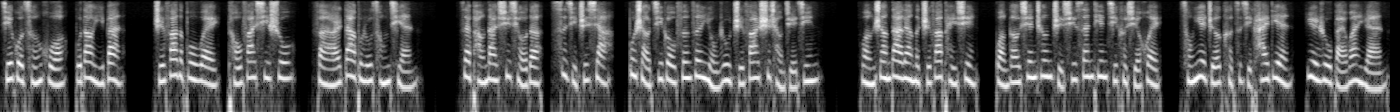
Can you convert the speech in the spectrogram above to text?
结果存活不到一半，植发的部位头发稀疏。反而大不如从前，在庞大需求的刺激之下，不少机构纷纷涌入植发市场掘金。网上大量的植发培训广告宣称只需三天即可学会，从业者可自己开店，月入百万元，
